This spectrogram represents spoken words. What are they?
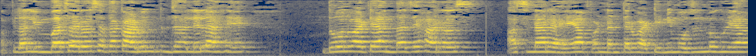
आपला लिंबाचा रस आता काढून झालेला आहे. दोन वाट्या अंदाजे हा रस असणार आहे. आपण नंतर वाटीनी मोजून बघूया.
